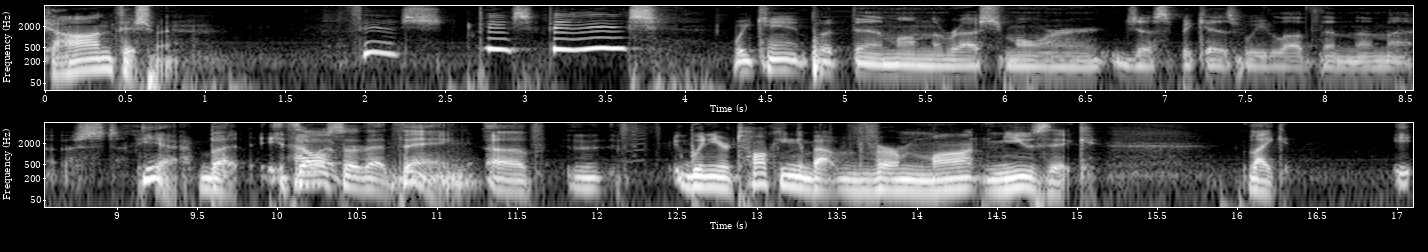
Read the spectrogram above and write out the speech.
John Fishman. Fish. Fish, fish. We can't put them on the Rushmore just because we love them the most. Yeah, but it's However- also that thing of when you're talking about Vermont music, like it-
